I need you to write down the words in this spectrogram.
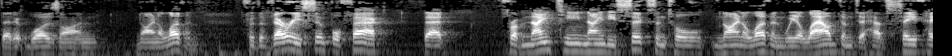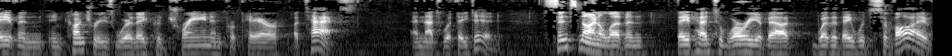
that it was on 9 11 for the very simple fact that from 1996 until 9 11, we allowed them to have safe haven in countries where they could train and prepare attacks. And that's what they did. Since 9 11, they've had to worry about whether they would survive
